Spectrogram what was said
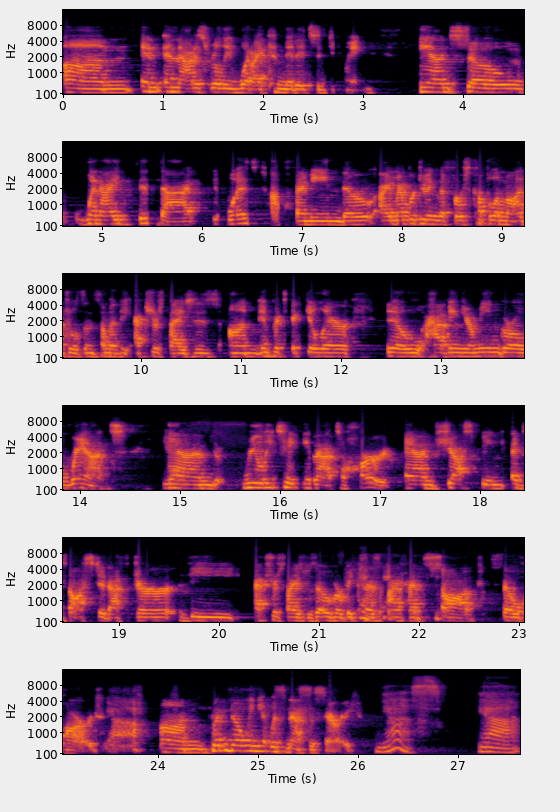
Um, and and that is really what i committed to doing. And so when i did that it was tough. I mean there i remember doing the first couple of modules and some of the exercises um, in particular you know having your mean girl rant and really taking that to heart and just being exhausted after the exercise was over because I had sobbed so hard. Yeah. Um, but knowing it was necessary. Yes. Yeah,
